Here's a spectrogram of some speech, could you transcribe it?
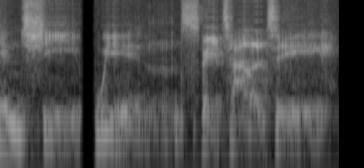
Genshi wins. Fatality.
